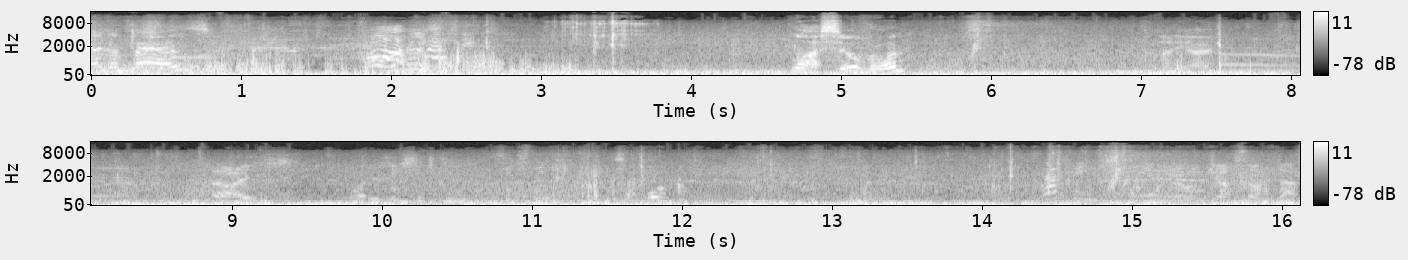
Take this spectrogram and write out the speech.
and a Baz. Oh! Nice silver one. Bloody hell. Nice. What is he, 60? 60? Is that one? That thing's huge. Just off that.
